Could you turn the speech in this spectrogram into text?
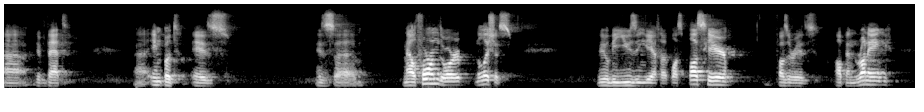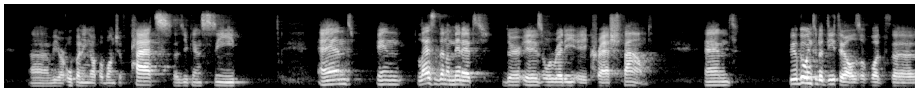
uh, if that uh, input is, is uh, malformed or malicious. We will be using AFL++ here. Fuzzer is up and running. Uh, we are opening up a bunch of paths, as you can see. And in less than a minute, there is already a crash found. And we'll go into the details of what uh,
